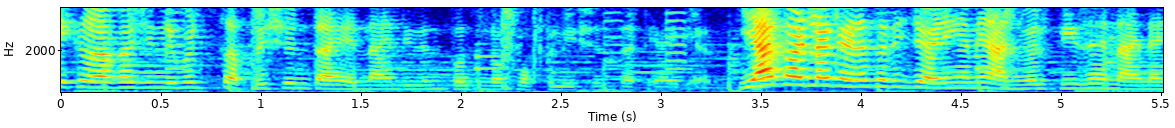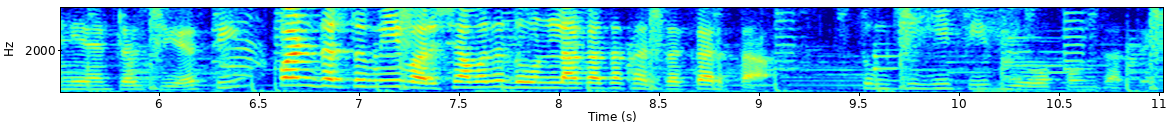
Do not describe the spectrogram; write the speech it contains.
एक लाखाची लिमिट सफिशियंट आहे नाईन्टी नाईन पर्सेंट ऑफ पॉप्युलेशनसाठी आय गेस या कार्डला घेण्यासाठी जॉईनिंग आणि अॅन्युअल फीज आहे nine ninety nine plus GST पण जर तुम्ही वर्षामध्ये दोन लाखाचा खर्च करता तुमची ही फीज विओ होऊन जाते.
